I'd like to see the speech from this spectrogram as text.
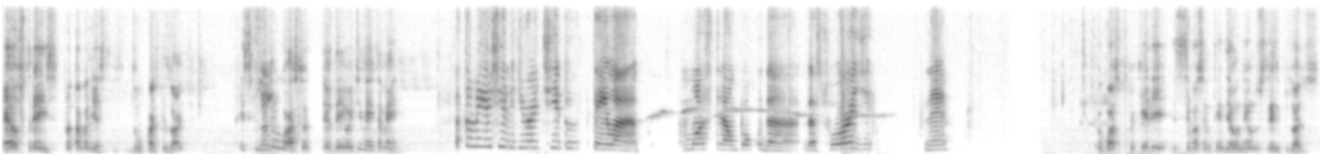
É os três protagonistas do quarto episódio. Esse episódio Sim. eu gosto. Eu dei 8,5 também. Eu também achei ele divertido. Tem lá, mostrar um pouco da, da Sword, né? Eu gosto porque ele, se você não entendeu nenhum dos três episódios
